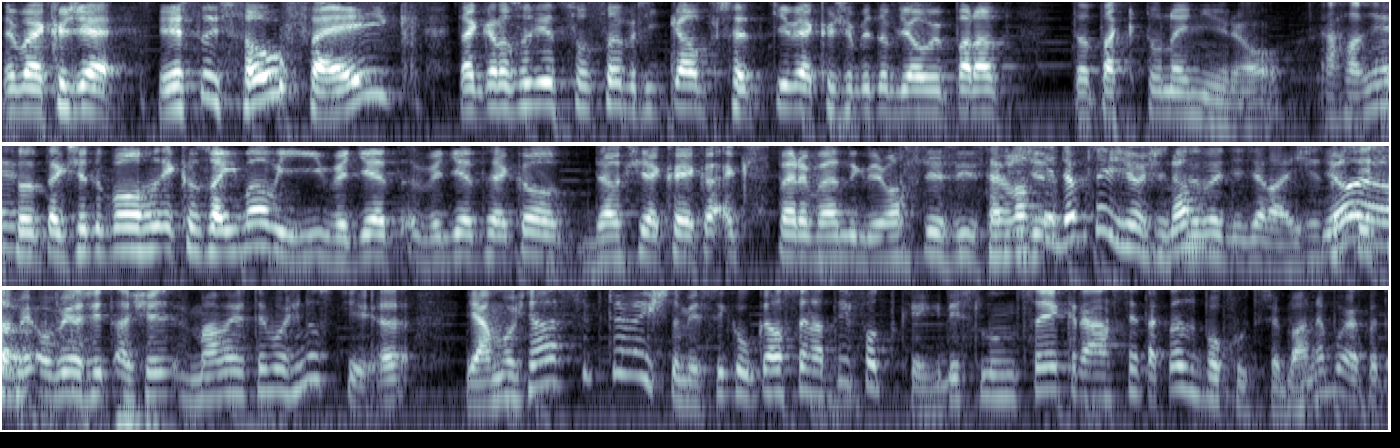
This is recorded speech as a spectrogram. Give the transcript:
Nebo jakože, jestli jsou fake, tak rozhodně, co jsem říkal předtím, jakože by to mělo vypadat to tak to není, no. A hlavně... A to, takže to bylo jako zajímavý vidět, vidět jako další jako, jako experiment, kdy vlastně zjistí, To je vlastně že... dobře, že, že no. ty lidi dělají, že to chtějí sami ověřit a že máme ty možnosti. Eh, já možná si přemýšlím, jestli koukal se na ty fotky, kdy slunce je krásně takhle z boku třeba, nebo jako, uh,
